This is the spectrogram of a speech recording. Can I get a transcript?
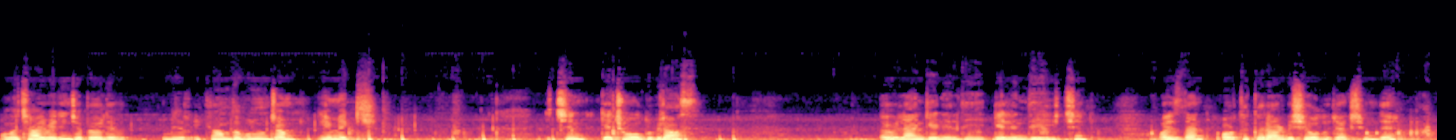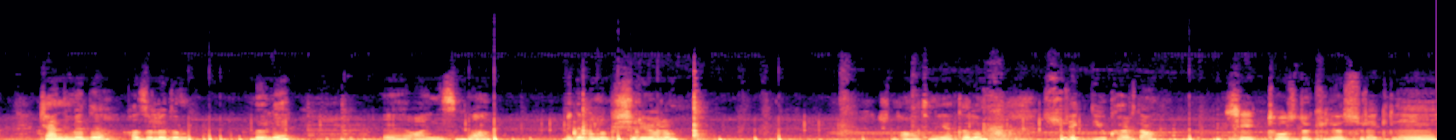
ona çay verince böyle bir ikramda bulunacağım. Yemek için geç oldu biraz. Öğlen genildiği, gelindiği için. O yüzden orta karar bir şey olacak şimdi. Kendime de hazırladım böyle e, aynısından. Bir de bunu pişiriyorum. Altını yakalım. Sürekli yukarıdan şey toz dökülüyor sürekli.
